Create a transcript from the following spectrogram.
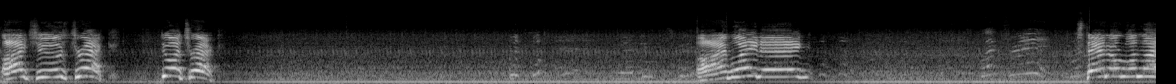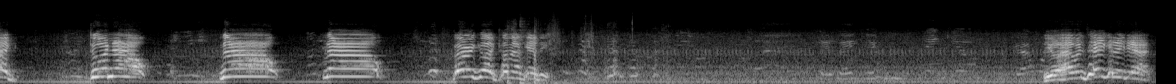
Trick or treat. I choose trick. Do a trick. I'm waiting. What trick? Stand on one leg. Do it now. Now. Now. Very good. Come out, Candy. Thank you. You haven't taken it yet.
